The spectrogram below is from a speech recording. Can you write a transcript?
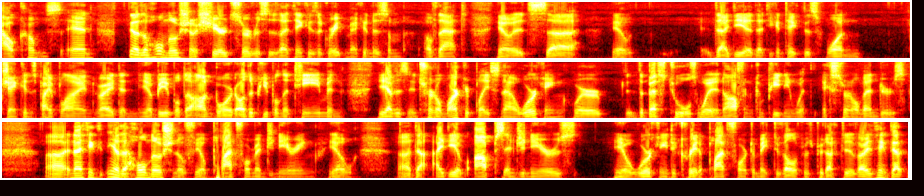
outcomes. And you know the whole notion of shared services i think is a great mechanism of that. You know it's uh, you know the idea that you can take this one Jenkins pipeline, right, and you know be able to onboard other people in the team, and you have this internal marketplace now working where the best tools win, often competing with external vendors. Uh, and I think you know the whole notion of you know platform engineering, you know, uh, the idea of ops engineers you know, working to create a platform to make developers productive. I think that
